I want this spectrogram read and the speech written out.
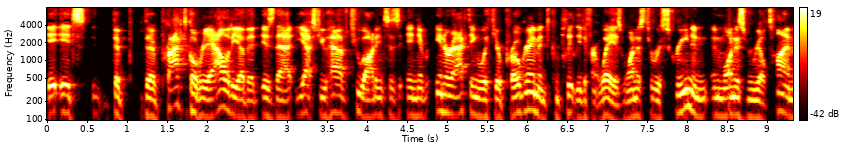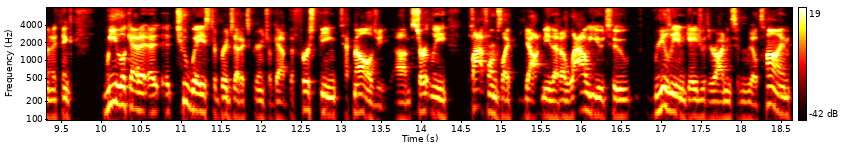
it, it's the the practical reality of it is that yes, you have two audiences in, interacting with your program in completely different ways. One is through a screen, and, and one is in real time. And I think we look at it at, two ways to bridge that experiential gap. The first being technology. Um, certainly, platforms like Yotme that allow you to really engage with your audience in real time,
